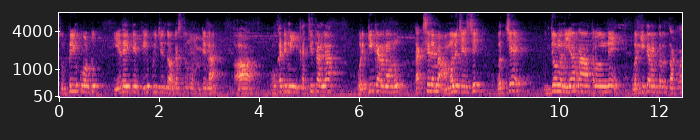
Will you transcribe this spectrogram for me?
సుప్రీంకోర్టు ఏదైతే తీర్పు ఇచ్చిందో ఆగస్టు ఒకటిన ఆ ఒకటిని ఖచ్చితంగా వర్గీకరణను తక్షణమే అమలు చేసి వచ్చే ఉద్యమ నియామకాలనే వర్గీకరణతో తక్కువ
